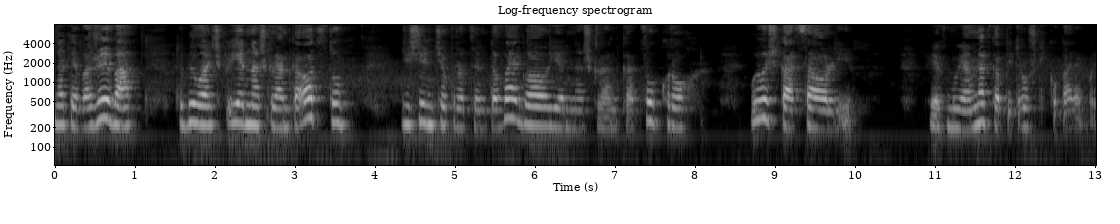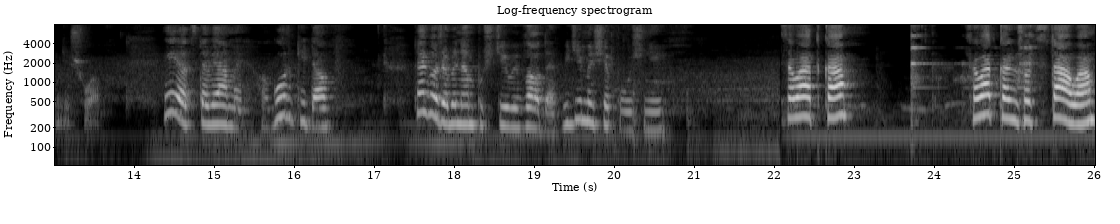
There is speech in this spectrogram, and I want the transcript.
na te warzywa. To była jedna szklanka octu 10%, jedna szklanka cukru, łyżka soli. Jak mówiłam, natka pietruszki, koperek będzie szło. I odstawiamy ogórki do tego, żeby nam puściły wodę. Widzimy się później. Sałatka. Sałatka już odstała.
